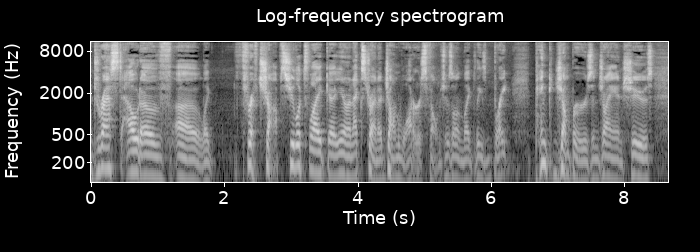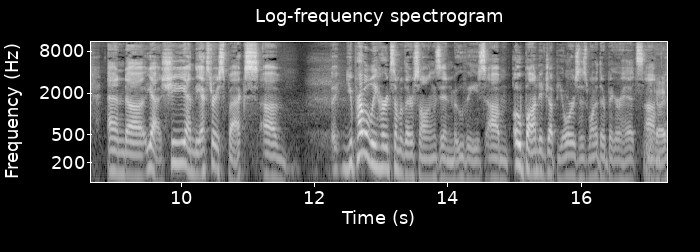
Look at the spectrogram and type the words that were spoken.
dressed out of uh, like thrift shops. She looked like uh, you know an extra in a John Waters film. She was on like these bright pink jumpers and giant shoes. And uh, yeah, she and the X-ray Spex. Uh, you probably heard some of their songs in movies. Um, "Oh Bondage Up Yours" is one of their bigger hits. Um, Okay.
